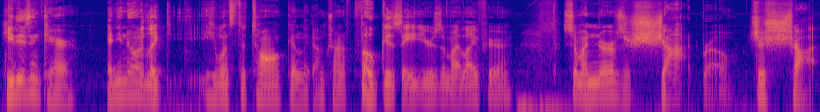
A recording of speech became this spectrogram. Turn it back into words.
he doesn't care. And you know, like he wants to talk, and like I'm trying to focus eight years of my life here, so my nerves are shot, bro, just shot.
